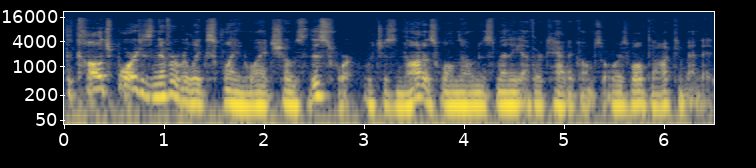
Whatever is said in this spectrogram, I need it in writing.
The College Board has never really explained why it chose this work, which is not as well known as many other catacombs or as well documented.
